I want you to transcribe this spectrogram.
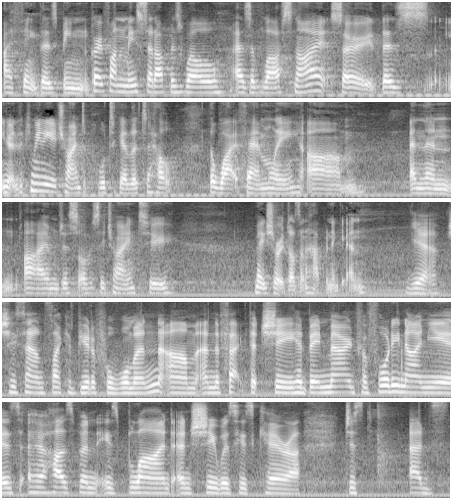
I think there's been GoFundMe set up as well as of last night. So there's, you know, the community are trying to pull together to help the White family. Um, and then I'm just obviously trying to make sure it doesn't happen again. Yeah, she sounds like a beautiful woman. Um, and the fact that she had been married for 49 years, her husband is blind, and she was his carer just adds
